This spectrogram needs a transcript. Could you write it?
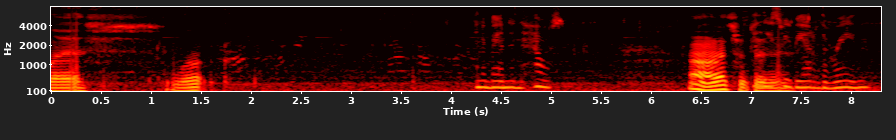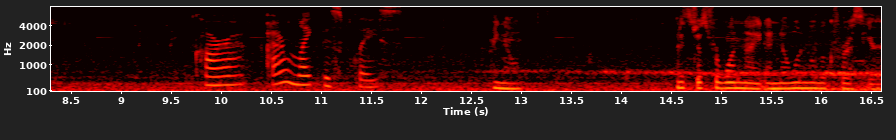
let's look. An abandoned house. Oh, that's what At that least is. we'd be out of the rain. Kara, I don't like this place. I know. But it's just for one night, and no one will look for us here.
